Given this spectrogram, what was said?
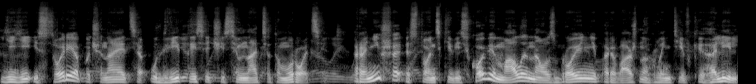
Її історія починається у 2017 році. Раніше естонські військові мали на озброєнні переважно гвинтівки Галіль,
